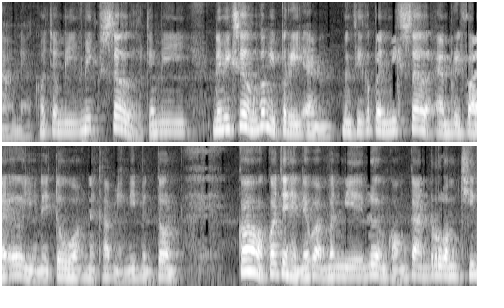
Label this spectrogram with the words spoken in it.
ต่าง ๆ เนี่ยเขาจะมีมิกเซอร์จะมีในมิกเซอร์มันก็มี preamp บางทีก็เป็นมิกเซอร์ amplifier อยู่ในตัวนะครับอย่างนี้เป็นต้น ก็ก็จะเห็นได้ว่ามันมีเรื่องของการรวมชิ้น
